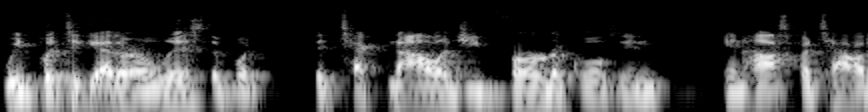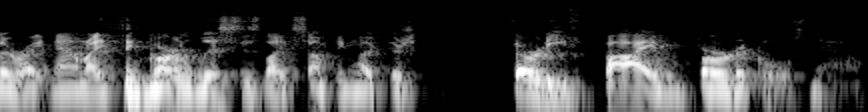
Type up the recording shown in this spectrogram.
we put together a list of what the technology verticals in in hospitality right now, and I think mm-hmm. our list is like something like there's 35 verticals now.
